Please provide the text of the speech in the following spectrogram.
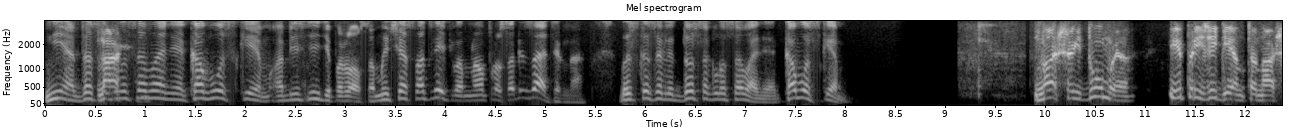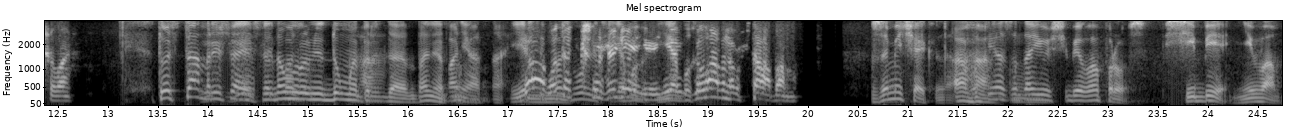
Нет, до согласования кого с кем? Объясните, пожалуйста. Мы сейчас ответим вам на вопрос обязательно. Вы сказали до согласования. Кого с кем? Нашей Думы и президента нашего. То есть там решается Если на поз... уровне Думы, а, да, понятно. Понятно. Если да, вот это, к сожалению, я бы... главным штабом. Замечательно. Ага. Вот я задаю себе вопрос. Себе, не вам.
